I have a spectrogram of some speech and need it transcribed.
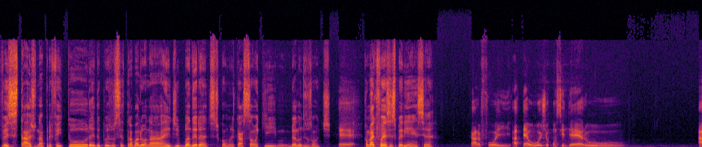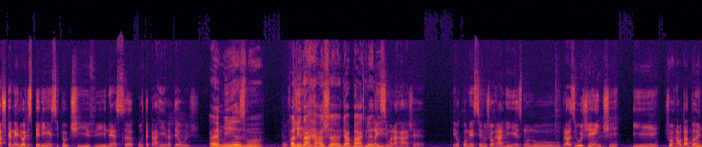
fez estágio na prefeitura e depois você trabalhou na rede Bandeirantes de comunicação aqui em Belo Horizonte. É, Como é que foi essa experiência? Cara, foi. Até hoje eu considero. Acho que a melhor experiência que eu tive nessa curta carreira até hoje. É mesmo. Porque Ali na Raja Gabaglia Lá ali. em cima na Raja, é. Eu comecei no jornalismo, no Brasil Urgente e Jornal da Band.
